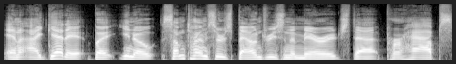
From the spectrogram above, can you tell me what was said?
and I get it, but you know, sometimes there's boundaries in a marriage that perhaps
